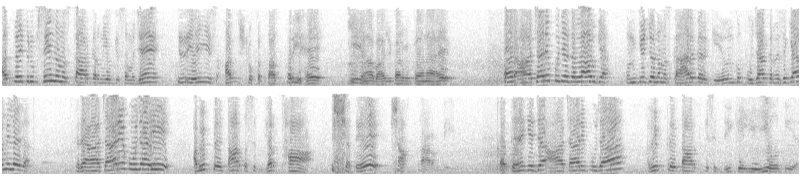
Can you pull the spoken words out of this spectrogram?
अद्वैत रूप से नमस्कार करने योग्य समझे। यही इस अर्थ श्लोक का तात्पर्य है। ये यहाँ भाजकार का कहना है। और आचार्य पूजा का लाभ क्या उनके जो नमस्कार करके, उनको पूजा करने से क्या मिलेगा? अरे आचार्य पूजा ही अभिप्रेतार्थ सिद्ध्यर्था इष्यते शास्त्रारंभी। कहते हैं कि जब आचार्य पूजा अभिप्रेतार्थ की सिद्धि के लिए ही होती है।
